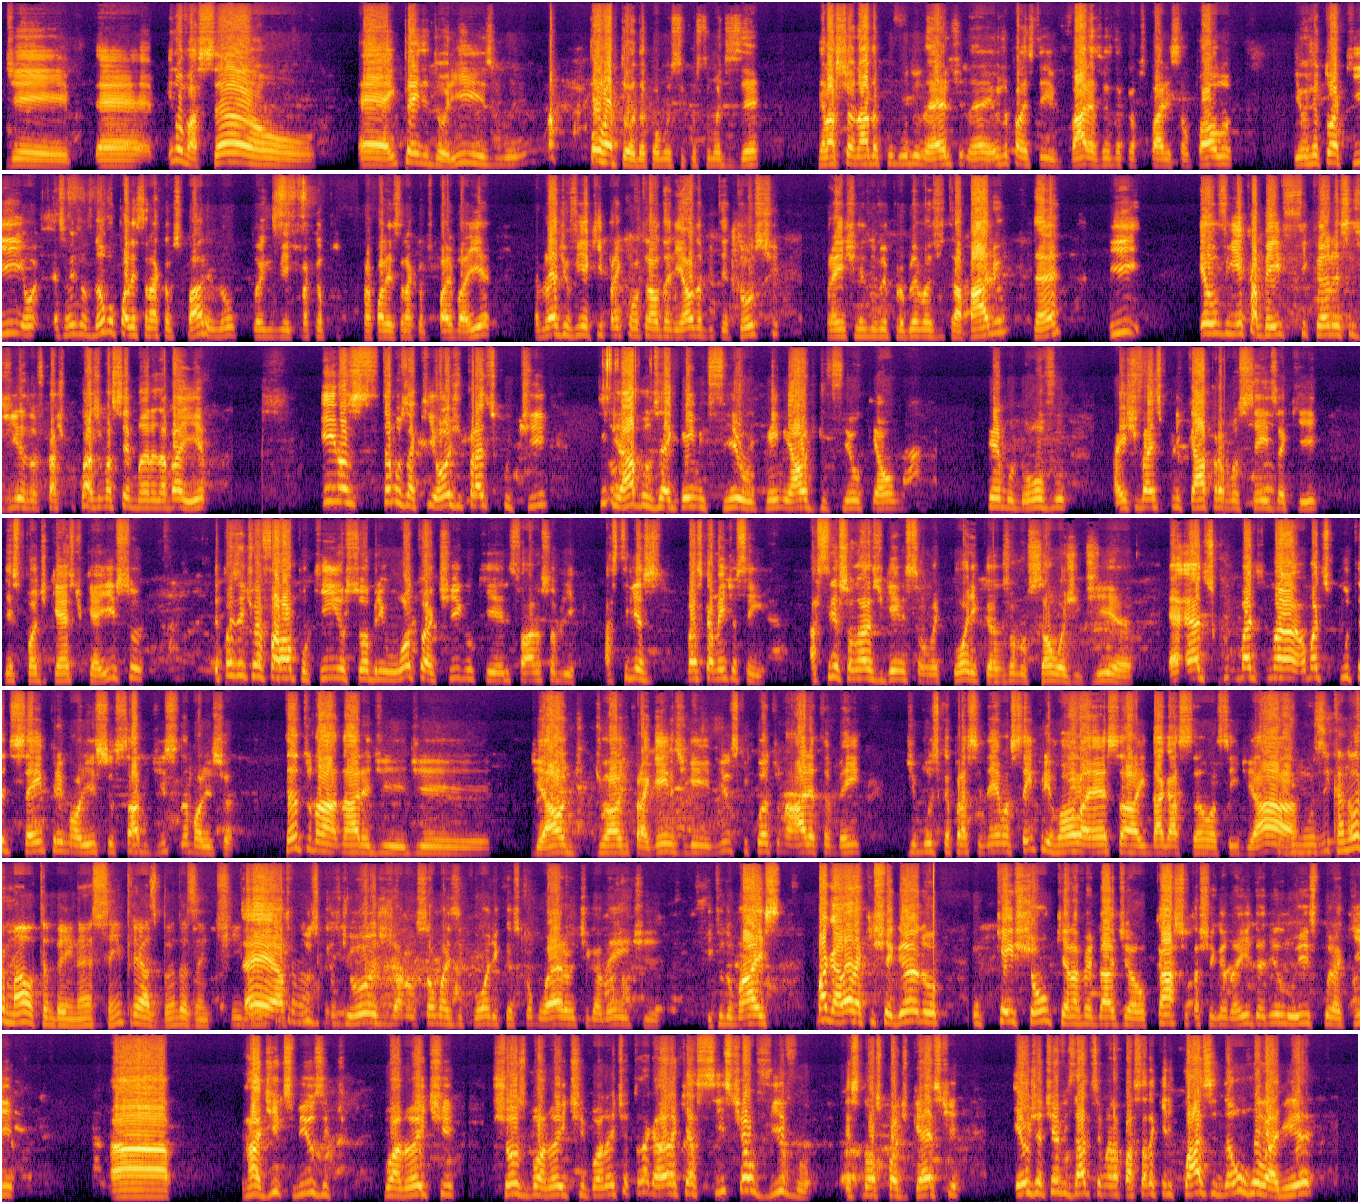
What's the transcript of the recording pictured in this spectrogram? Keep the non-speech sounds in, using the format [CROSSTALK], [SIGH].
de é, inovação, é, empreendedorismo, uma porra toda, como se costuma dizer, relacionada com o mundo nerd. Né? Eu já palestrei várias vezes na Campus Party em São Paulo, e hoje eu estou aqui, eu, essa vez eu não vou palestrar na Campus Party, não estou aqui para palestrar na Campus Party Bahia. Na verdade, eu vim aqui para encontrar o Daniel da Bit Toast, para a gente resolver problemas de trabalho, né? E eu vim acabei ficando esses dias, vou ficar tipo, quase uma semana na Bahia. E nós estamos aqui hoje para discutir que diabos é Game Feel, Game Audio Feel, que é um termo novo. A gente vai explicar para vocês aqui nesse podcast o que é isso depois a gente vai falar um pouquinho sobre um outro artigo que eles falaram sobre as trilhas, basicamente assim, as trilhas sonoras de games são icônicas ou não são hoje em dia. É, é uma, uma, disputa de sempre, Maurício sabe disso, né, Maurício? Tanto na, na área de, de, de áudio, de áudio para games, de game music, quanto na área também de música para cinema, sempre rola essa indagação assim de ah, de música normal também, né? Sempre as bandas antigas. É, as músicas de hoje já não são mais icônicas como eram antigamente e tudo mais. Uma galera aqui chegando, o Keishon, que é, na verdade é o Cássio tá chegando aí, Danilo Luiz por aqui. a Radix Music, boa noite. Shows, boa noite. Boa noite a toda a galera que assiste ao vivo esse nosso podcast eu já tinha avisado semana passada que ele quase não rolaria,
